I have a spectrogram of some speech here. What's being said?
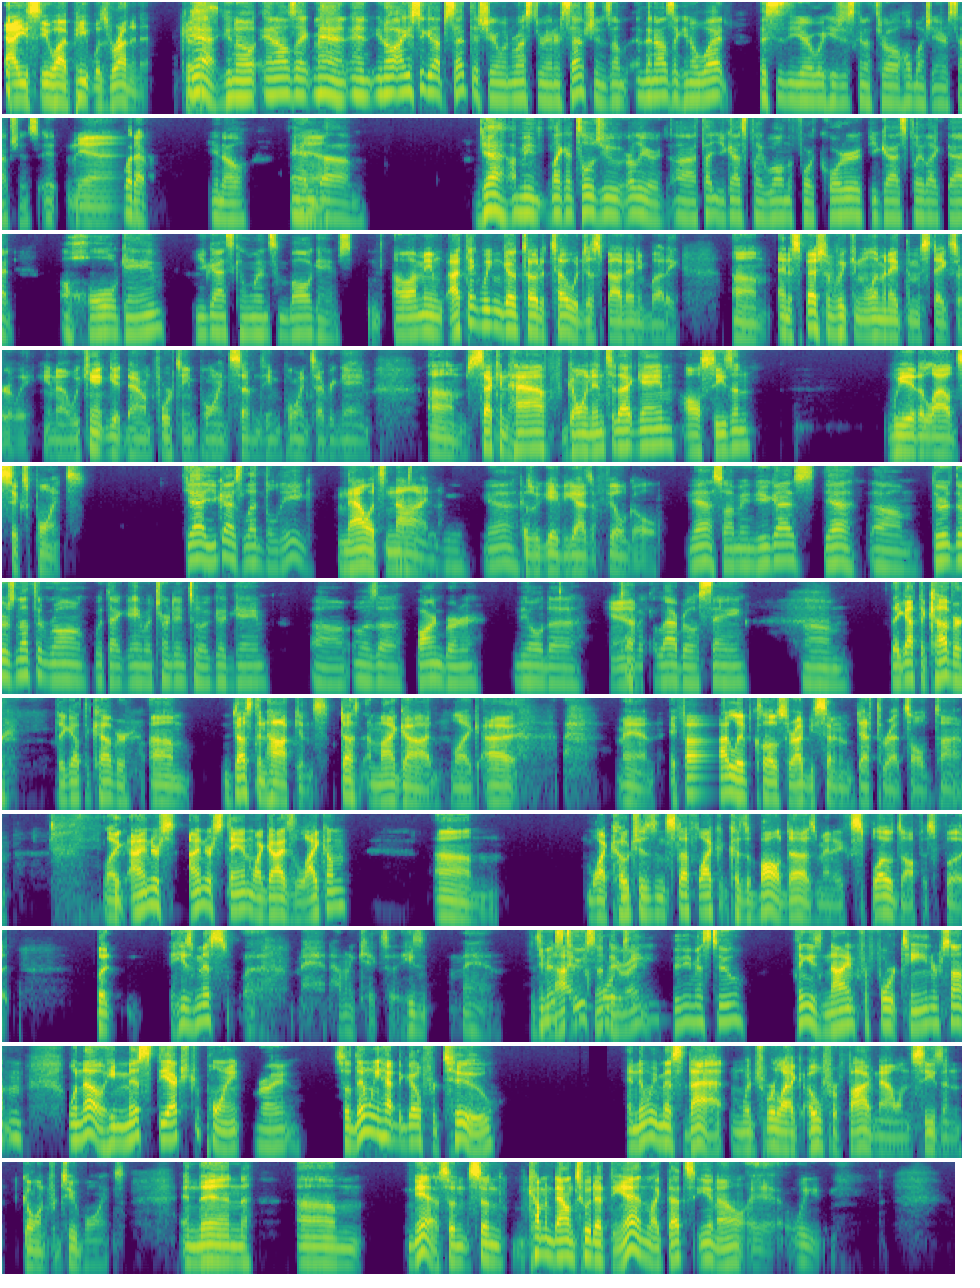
now you see why Pete was running it. Yeah, you know, and I was like, man, and you know, I used to get upset this year when Russ threw interceptions, um, and then I was like, you know what, this is the year where he's just going to throw a whole bunch of interceptions. It, yeah, whatever, you know, and Yeah. um, yeah, I mean, like I told you earlier, uh, I thought you guys played well in the fourth quarter. If you guys play like that a whole game, you guys can win some ball games. Oh, I mean, I think we can go toe to toe with just about anybody. Um, and especially if we can eliminate the mistakes early. You know, we can't get down 14 points, 17 points every game. Um, second half, going into that game all season, we had allowed six points. Yeah, you guys led the league. Now it's nine Yeah. because we gave you guys a field goal. Yeah, so I mean, you guys, yeah, um, there, there's nothing wrong with that game. It turned into a good game. Uh, it was a barn burner, the old uh, Yeah. Kevin Calabro saying. Um, They got the cover. They got the cover. Um, Dustin Hopkins. Dustin, my God, like I, man, if I, I lived closer, I'd be sending him death threats all the time. Like I under, I understand why guys like him, um, why coaches and stuff like it, because the ball does, man, it explodes off his foot. But he's missed, uh, man, how many kicks? He's man. is he missed two Sunday, 14? right? Did he miss two? I think he's nine for 14 or something. Well, no, he missed the extra point. Right. So then we had to go for two. And then we missed that, which we're like 0 for 5 now in the season, going for two points. And then, um, yeah, so, so coming down to it at the end, like that's, you know, eh, we,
